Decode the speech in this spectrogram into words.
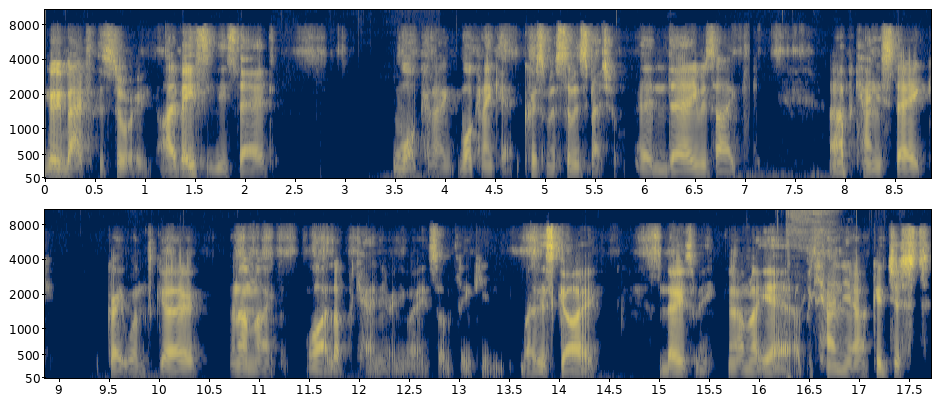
going back to the story, I basically said, "What can I? What can I get? Christmas, something special." And uh, he was like, "Ah, picanha steak, great one to go." And I'm like, "Well, I love picanha anyway." So I'm thinking, "Well, this guy knows me," and I'm like, "Yeah, a picanha. I could just,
